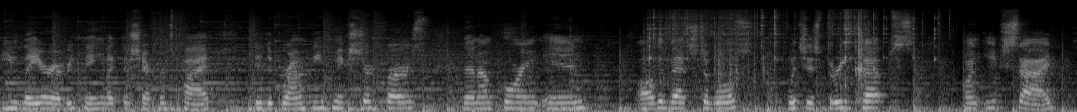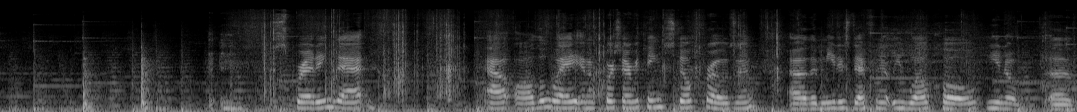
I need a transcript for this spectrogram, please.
you layer everything like the shepherd's pie do the ground beef mixture first. Then I'm pouring in all the vegetables, which is three cups on each side. Spreading that out all the way. And of course, everything's still frozen. Uh, the meat is definitely well cold, you know, uh,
